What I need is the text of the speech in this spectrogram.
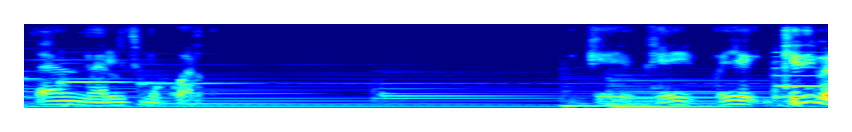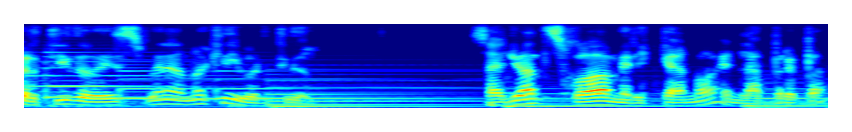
Están en el último cuarto. Ok, ok. Oye, qué divertido es. Bueno, no qué divertido. O sea, yo antes jugaba americano en la prepa.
